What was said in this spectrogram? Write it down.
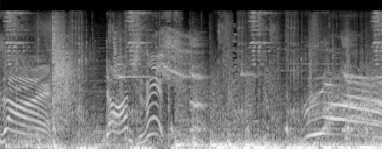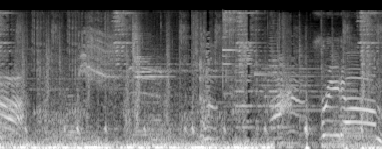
Bullseye! Dodge this! Freedom!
